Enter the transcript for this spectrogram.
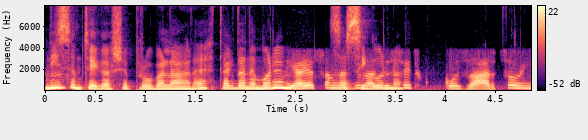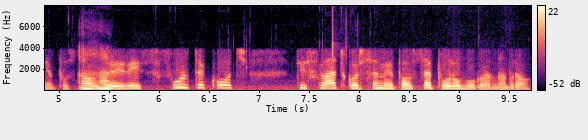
Nisem tega še probala, ne, tako da ne morem Ja, jaz sem za naredila sigurno. deset kozarcev in je postal Aha. zdaj res ful tekoč, ti sladkor se mi je pa vse po robu gor nabral.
